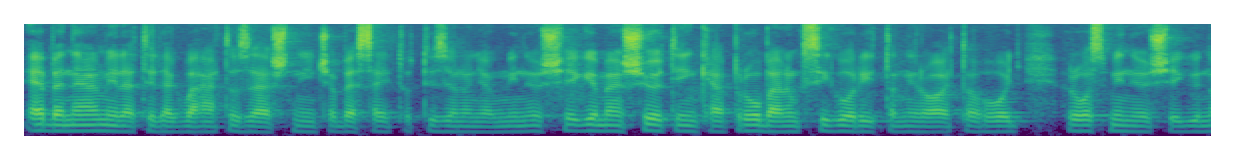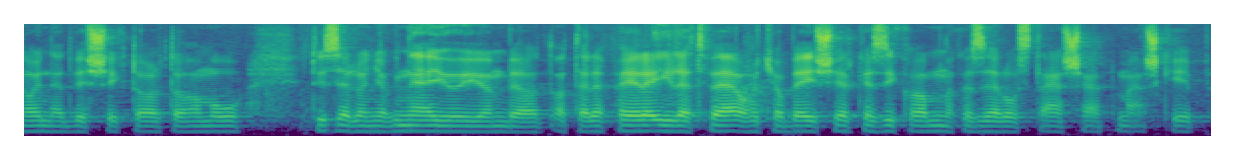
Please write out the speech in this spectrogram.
Ebben elméletileg változás nincs a beszállított tüzelőanyag minőségében, sőt inkább próbálunk szigorítani rajta, hogy rossz minőségű, nagy nedvességtartalmú tüzelőanyag ne jöjjön be a, a telephelyre, illetve hogyha be is érkezik, annak az elosztását másképp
